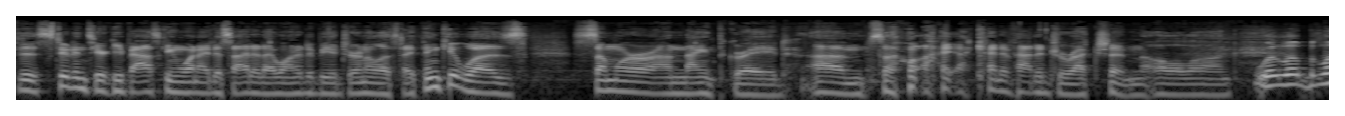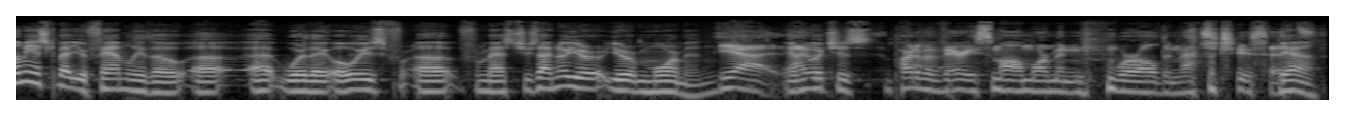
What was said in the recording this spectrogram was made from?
the students here keep asking when I decided I wanted to be a journalist. I think it was somewhere around ninth grade. Um, so I, I, kind of had a direction all along. Well, but let me ask you about your family, though. Uh, uh, were they always uh, from Massachusetts? I know you're you're Mormon. Yeah, and I, which is part of a very small Mormon world in Massachusetts. Yeah,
